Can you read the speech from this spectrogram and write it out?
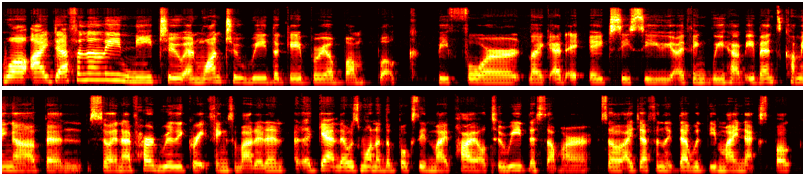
Well, I definitely need to and want to read the Gabriel Bump book before like at HCC I think we have events coming up and so and I've heard really great things about it. And uh, again that was one of the books in my pile to read this summer. So I definitely that would be my next book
